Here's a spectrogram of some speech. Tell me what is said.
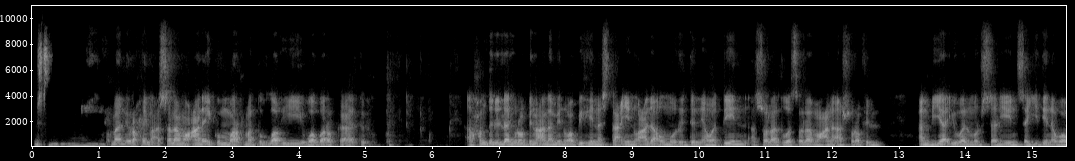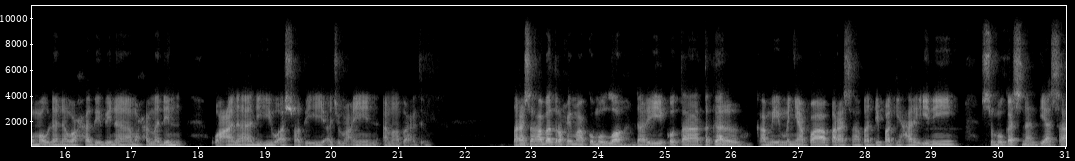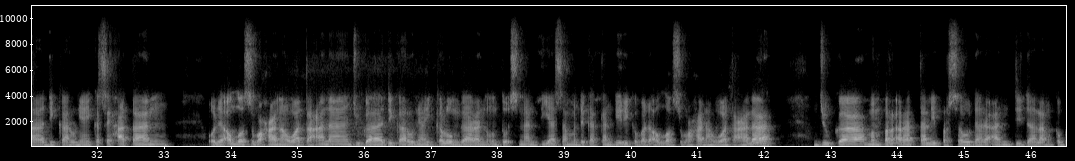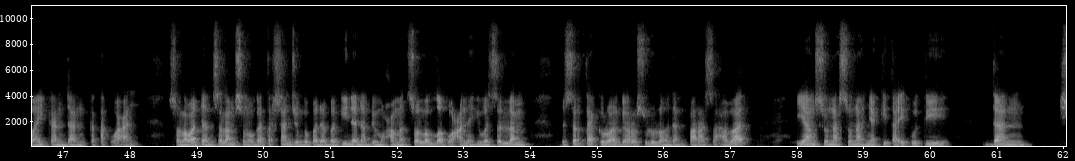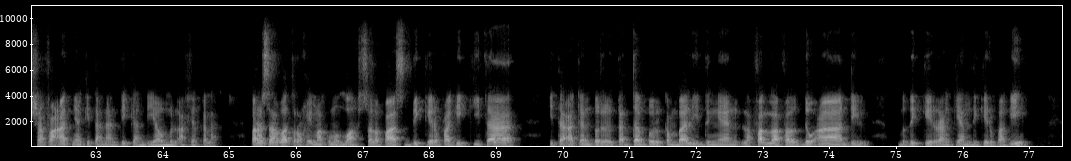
Bismillahirrahmanirrahim. Assalamualaikum warahmatullahi wabarakatuh. Alhamdulillahirabbil alamin wa bihi nasta'inu ala umuri dunya waddin. Assalatu wassalamu ala asyrafil anbiya'i wal mursalin sayyidina wa maulana wa habibina Muhammadin wa ala alihi wa ashabihi ajma'in. Amma ba'du. Para sahabat rahimakumullah dari kota Tegal kami menyapa para sahabat di pagi hari ini Semoga senantiasa dikaruniai kesehatan oleh Allah Subhanahu wa taala juga dikaruniai kelonggaran untuk senantiasa mendekatkan diri kepada Allah Subhanahu wa taala juga mempererat tali persaudaraan di dalam kebaikan dan ketakwaan. Salawat dan salam semoga tersanjung kepada baginda Nabi Muhammad Sallallahu Alaihi Wasallam beserta keluarga Rasulullah dan para sahabat yang sunnah-sunnahnya kita ikuti dan syafaatnya kita nantikan di yaumul akhir kelak. Para sahabat rahimakumullah, selepas dikir pagi kita, kita akan bertadabur kembali dengan lafal-lafal doa di berzikir rangkaian dikir pagi.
